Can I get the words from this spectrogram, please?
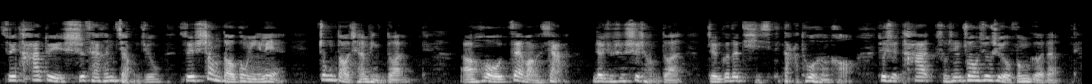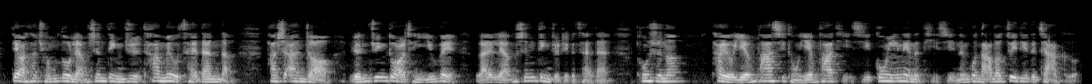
所以他对食材很讲究，所以上到供应链，中到产品端，然后再往下，那就是市场端，整个的体系的打透很好。就是它首先装修是有风格的，第二它全部都量身定制，它没有菜单的，它是按照人均多少钱一位来量身定制这个菜单，同时呢。它有研发系统、研发体系、供应链的体系，能够拿到最低的价格，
